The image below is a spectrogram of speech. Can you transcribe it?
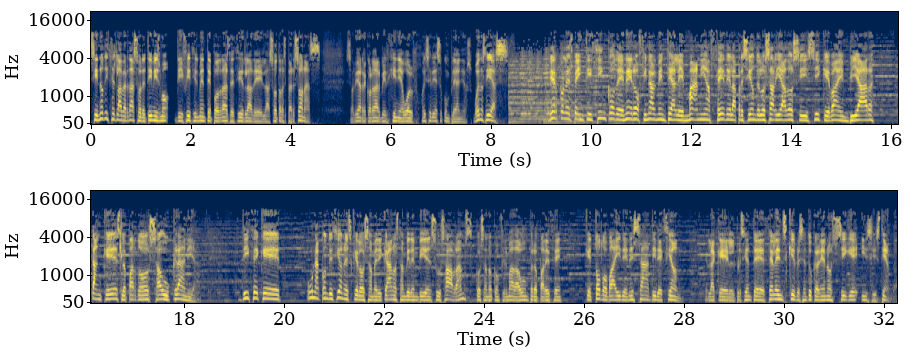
si no dices la verdad sobre ti mismo, difícilmente podrás decirla de las otras personas. Solía recordar Virginia Woolf. Hoy sería su cumpleaños. Buenos días. Miércoles 25 de enero, finalmente Alemania cede la presión de los aliados y sí que va a enviar tanques leopardos a Ucrania. Dice que una condición es que los americanos también envíen sus Abrams, cosa no confirmada aún, pero parece que todo va a ir en esa dirección, en la que el presidente Zelensky, el presidente ucraniano, sigue insistiendo.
